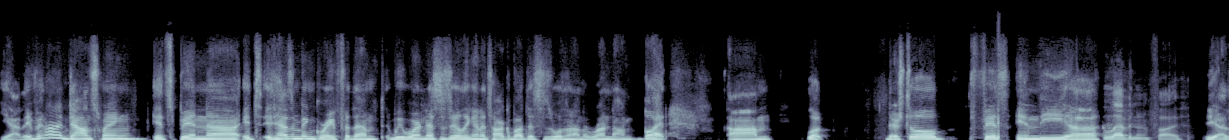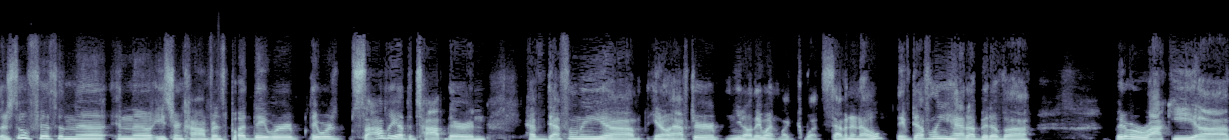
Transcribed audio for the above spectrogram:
yeah, they've been on a downswing. It's been uh, it's it hasn't been great for them. We weren't necessarily going to talk about this as wasn't on the rundown, but um, look, they're still fifth in the uh, Eleven and five. yeah, they're still fifth in the in the Eastern Conference, but they were they were solidly at the top there and have definitely uh, you know after you know they went like what seven and zero. They've definitely had a bit of a bit of a rocky uh,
